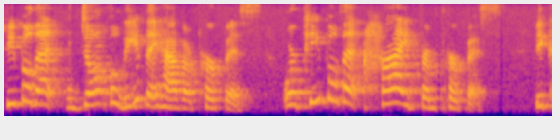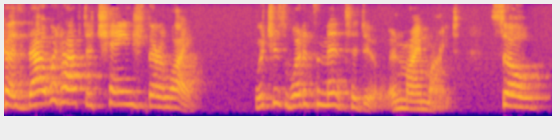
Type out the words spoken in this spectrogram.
people that don't believe they have a purpose, or people that hide from purpose because that would have to change their life, which is what it's meant to do in my mind. So,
